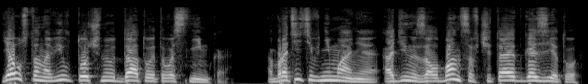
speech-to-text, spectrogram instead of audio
я установил точную дату этого снимка. Обратите внимание, один из албанцев читает газету,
